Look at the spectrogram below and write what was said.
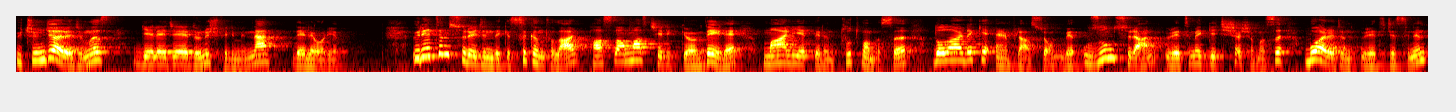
Üçüncü aracımız Geleceğe Dönüş filminden DeLorean. Üretim sürecindeki sıkıntılar, paslanmaz çelik gövde ile maliyetlerin tutmaması, dolardaki enflasyon ve uzun süren üretime geçiş aşaması bu aracın üreticisinin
